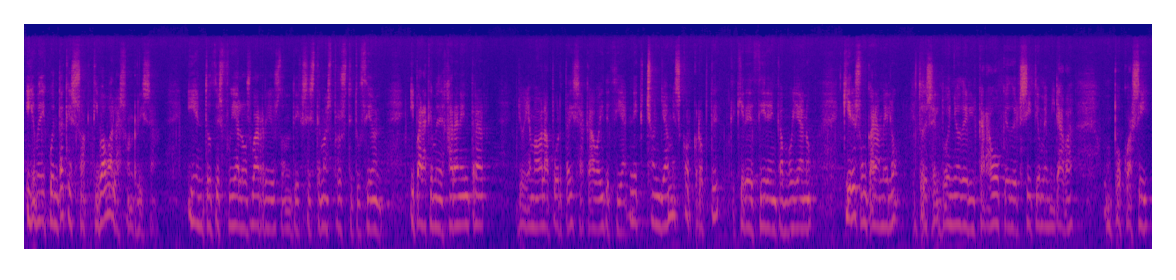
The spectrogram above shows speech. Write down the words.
Y yo me di cuenta que eso activaba la sonrisa y entonces fui a los barrios donde existe más prostitución y para que me dejaran entrar yo llamaba a la puerta y sacaba y decía Nick Yames Korkropte, que quiere decir en camboyano, ¿quieres un caramelo? Entonces el dueño del karaoke o del sitio me miraba un poco así,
